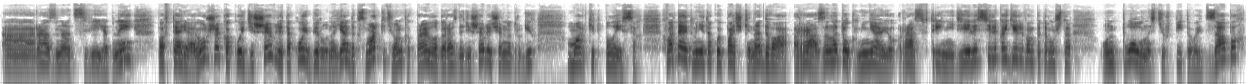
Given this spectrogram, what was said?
а, разноцветный. Повторяю уже, какой дешевле, такой беру. На Яндекс Маркете он, как правило, гораздо дешевле, чем на других маркетплейсах. Хватает мне такой пачки на два раза. Лоток меня меняю раз в три недели с силикогелевым, потому что он полностью впитывает запах.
